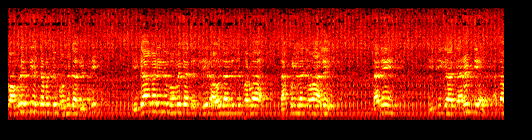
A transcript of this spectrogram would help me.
काँग्रेसने याच्यामध्ये भूमिका घेतली. इंडिया आघाडीने भूमिका घेतली. राहुल गांधीची परवा दापोलीला जेव्हा आले त्याने ही गॅरंटी आहे. आता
